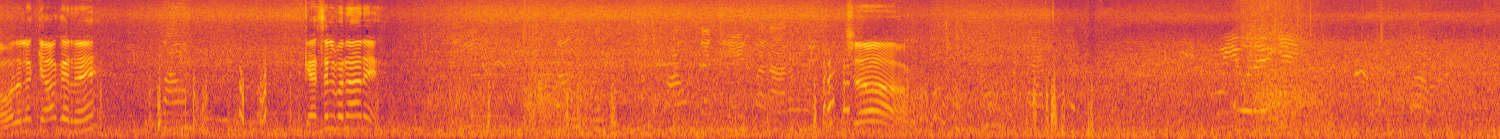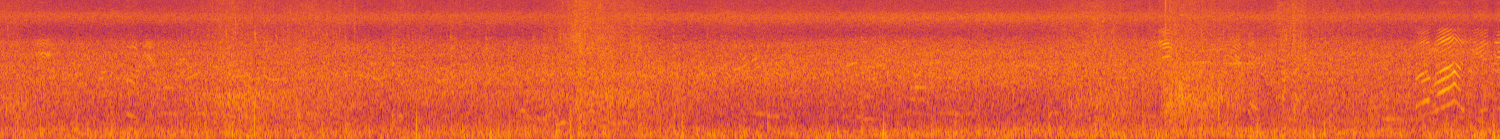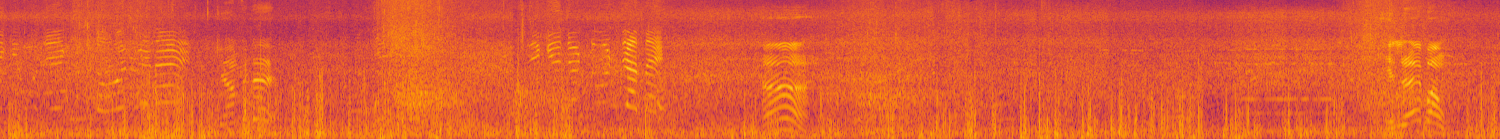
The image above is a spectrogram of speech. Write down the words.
मोहम्मद अल्लाह क्या कर रहे हैं? कैसल बना रहे हैं। अच्छा। हिल रहा है पाँव?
